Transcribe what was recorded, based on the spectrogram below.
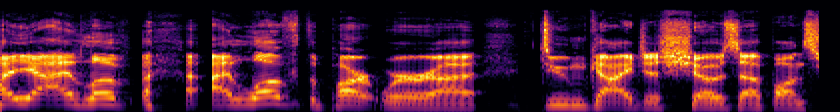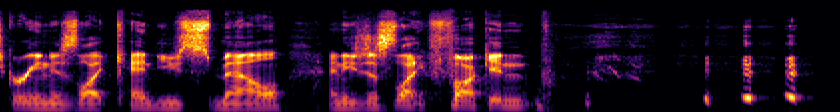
Uh, yeah, I love I love the part where uh, Doom guy just shows up on screen is like, "Can you smell?" and he's just like fucking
